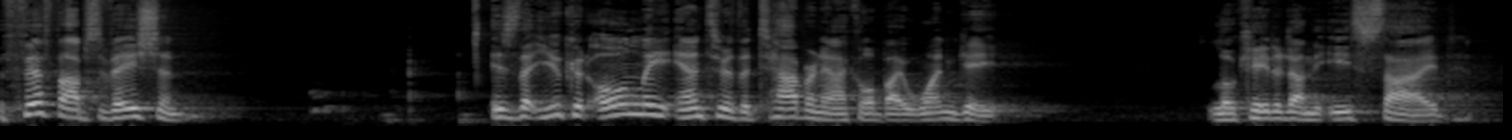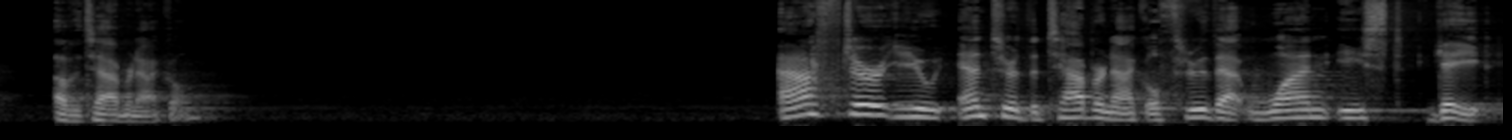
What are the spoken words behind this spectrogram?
The fifth observation is that you could only enter the tabernacle by one gate located on the east side of the tabernacle. After you entered the tabernacle through that one east gate,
